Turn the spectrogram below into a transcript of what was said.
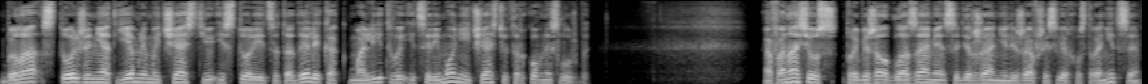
была столь же неотъемлемой частью истории цитадели, как молитвы и церемонии частью церковной службы. Афанасиус пробежал глазами содержание лежавшей сверху страницы.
